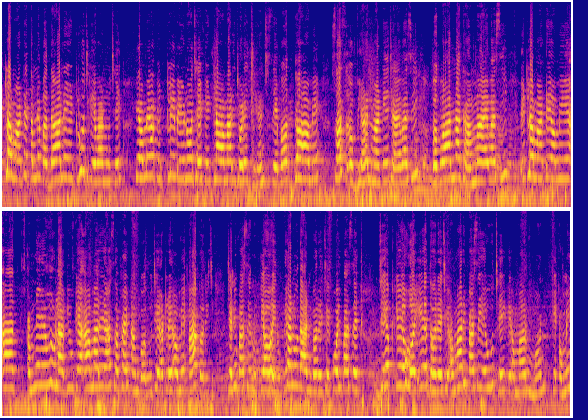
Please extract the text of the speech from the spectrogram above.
એટલા માટે તમને બધાને એટલું જ કહેવાનું છે કે અમે આ કેટલી બહેનો છે, કેટલા અમારી જોડે જેન્ટ્સ છે, બધા અમે સસ અભિયાન માટે જ આવ્યા છીએ. ભગવાનના ધામમાં આવ્યા છીએ. એટલા માટે અમે આ અમને લાગ્યું કે આ આ સફાઈ કામ કરવું છે એટલે અમે આ કરી છે. જેની પાસે રૂપિયા હોય રૂપિયાનું દાન કરે છે. કોઈ પાસે જે કે હોય એ ધરે છે. અમારી પાસે એવું છે કે અમારું મન કે અમે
